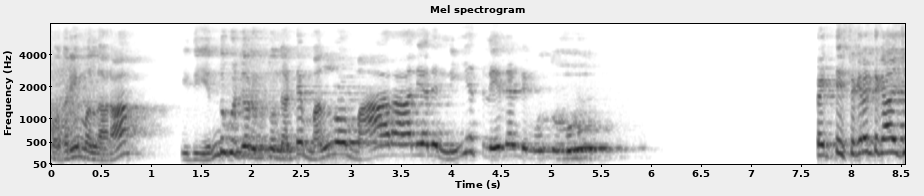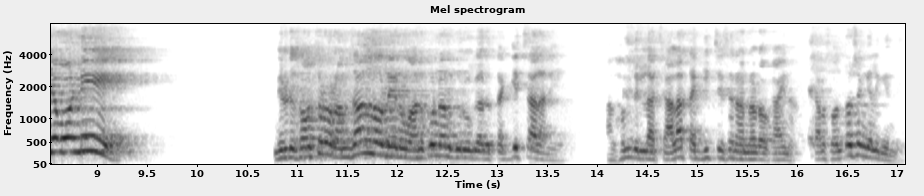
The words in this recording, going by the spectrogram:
సోదరీమల్లారా ఇది ఎందుకు జరుగుతుందంటే మనలో మారాలి అనే నియత్ లేదండి ముందు. పెట్టి సిగరెట్ కాల్చేవాడిని నిరుడు సంవత్సరం రంజాన్లో నేను అనుకున్నాను గురువు గారు తగ్గించాలని. అల్హమ్దుల్లా చాలా తగ్గించేసాను అన్నాడు ఒక ఆయన. చాలా సంతోషం కలిగింది.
